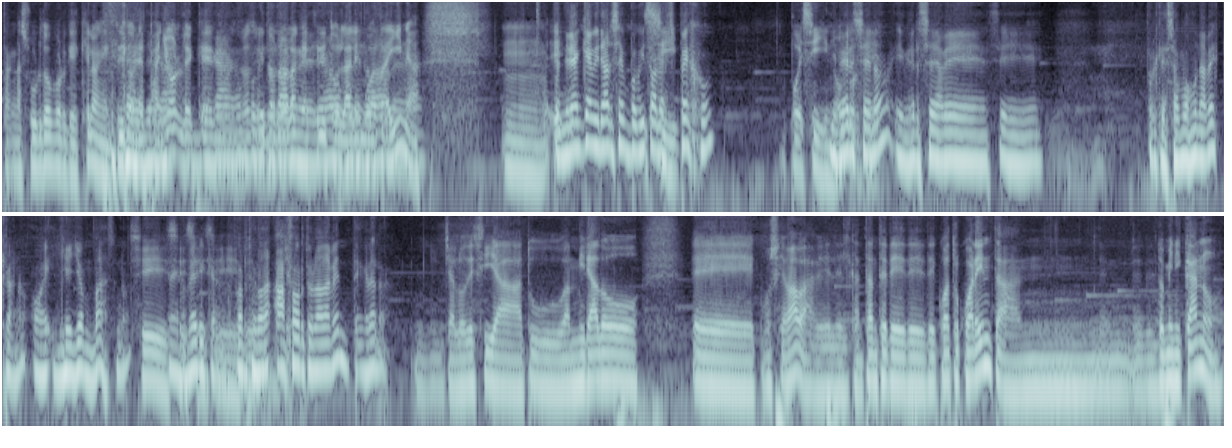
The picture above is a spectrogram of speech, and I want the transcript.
tan absurdo porque es que lo han escrito en español, es que no, lo han escrito en la lengua taína. Mm, Tendrían eh, que mirarse un poquito al espejo. Pues sí, ¿no? Y verse, ¿no? Y verse a ver si... Porque somos una mezcla, ¿no? Y ellos más, ¿no? Sí, en América, afortunadamente, claro. Ya lo decía tu admirado eh, ¿cómo se llamaba? El, cantante de, 440, el dominicano.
